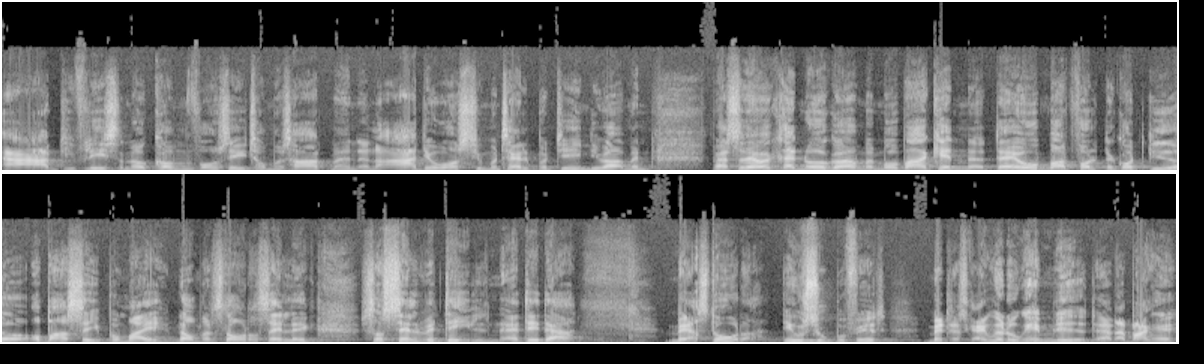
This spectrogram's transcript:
ah, de fleste er nok kommet for at se Thomas Hartmann, eller ah, det var også Simon Talbot, de egentlig var. Men, men altså, der er jo ikke rigtig noget at gøre, man må bare kende, at der er åbenbart folk, der godt gider at bare se på mig, når man står der selv. Ikke? Så selve delen af det der, med at stå der, det er jo super fedt, men der skal ikke være nogen hemmelighed. Der er der mange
